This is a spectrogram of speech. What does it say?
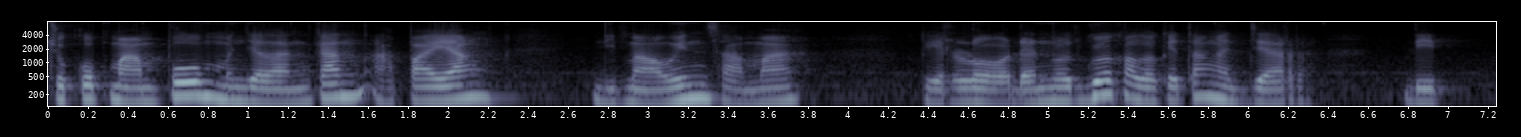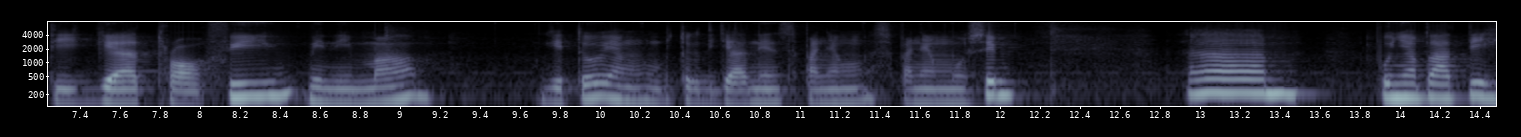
cukup mampu menjalankan apa yang dimauin sama Pirlo. Dan menurut gue kalau kita ngejar di tiga trofi minimal gitu yang untuk dijalanin sepanjang sepanjang musim um, punya pelatih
